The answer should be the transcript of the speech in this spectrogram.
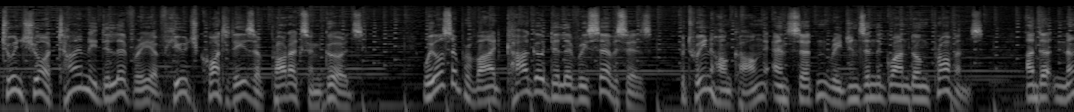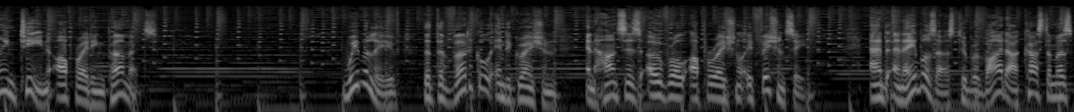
To ensure timely delivery of huge quantities of products and goods, we also provide cargo delivery services between Hong Kong and certain regions in the Guangdong province under 19 operating permits. We believe that the vertical integration enhances overall operational efficiency and enables us to provide our customers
